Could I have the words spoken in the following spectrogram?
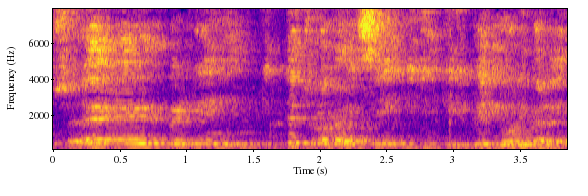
सरे बैठ गई कितने चलो ऐसे ही जिनकी रिपेयरी होने का है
